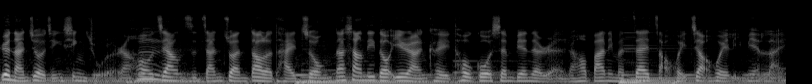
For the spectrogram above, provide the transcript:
越南就已经信主了，然后这样子辗转到了台中，那上帝都依然可以透过身边的人，然后把你们再找回教会里面来。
